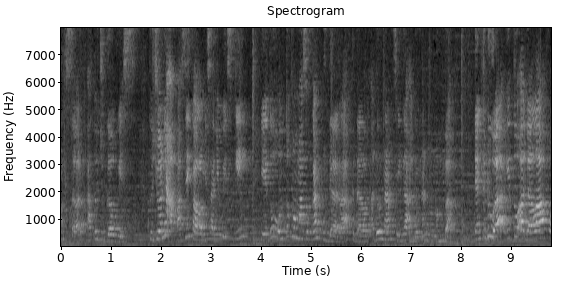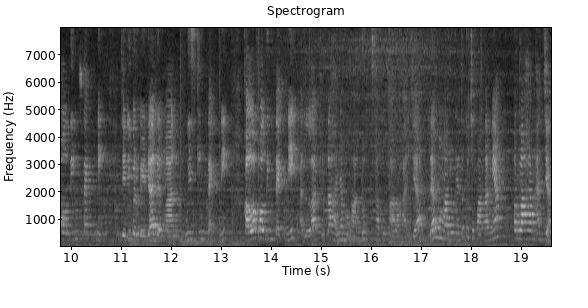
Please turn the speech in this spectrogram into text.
mixer atau juga whisk. Tujuannya apa sih kalau misalnya whisking? Yaitu untuk memasukkan udara ke dalam adonan sehingga adonan mengembang. Yang kedua itu adalah folding teknik. Jadi berbeda dengan whisking teknik. Kalau folding teknik adalah kita hanya mengaduk satu arah aja dan mengaduknya itu kecepatannya perlahan aja.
